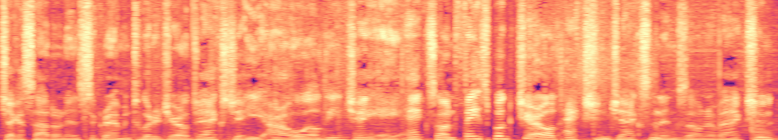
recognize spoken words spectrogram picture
Check us out on Instagram and Twitter, Jerold Jax, J E R O L D J A X. On Facebook, Jerold Action Jackson and Zone of Action.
